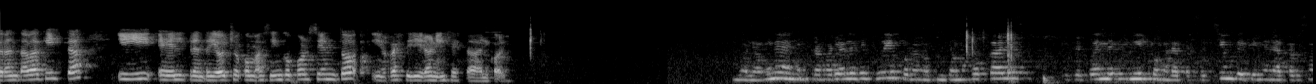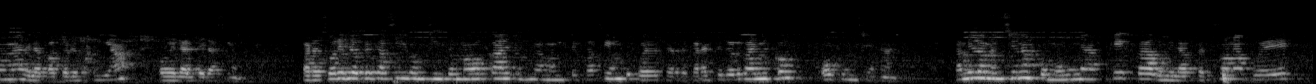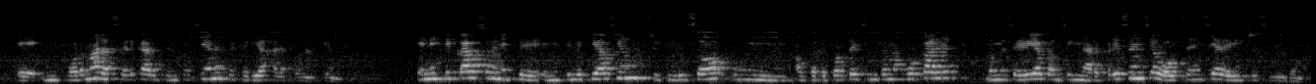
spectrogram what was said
eran tabaquistas y el 38,5% refirieron ingesta de alcohol. Bueno, una de nuestras variables de estudio fueron los síntomas vocales, que se pueden definir como la percepción que tiene la persona de la patología o de la alteración. Para Suárez López Silva, un síntoma vocal es una manifestación que puede ser de carácter orgánico o funcional. También lo mencionan como una queja donde la persona puede eh, informar acerca de sensaciones referidas a la fonación. En este caso, en, este, en esta investigación, se utilizó un autorreporte de síntomas vocales donde se debía consignar presencia o ausencia de dichos síntomas.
